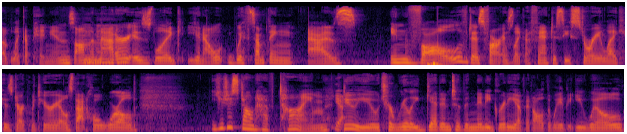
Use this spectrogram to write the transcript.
a- like opinions on Mm-hmm. the matter is like you know with something as involved as far as like a fantasy story like his dark materials that whole world you just don't have time Yeah. do you to really get into the nitty gritty of it all the way that you will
